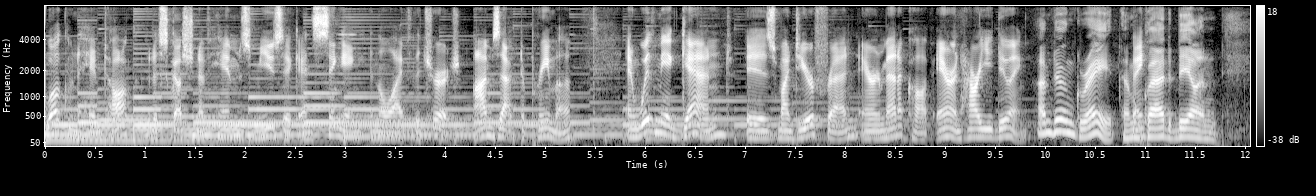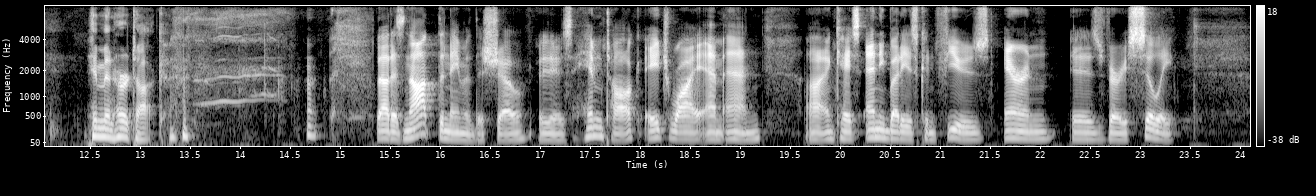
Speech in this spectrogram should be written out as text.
Welcome to Hymn Talk, a discussion of hymns, music, and singing in the life of the church. I'm Zach DePrima, and with me again is my dear friend, Aaron Menikoff. Aaron, how are you doing? I'm doing great. I'm Thank- glad to be on Him and Her Talk. That is not the name of this show. It is Hymn Talk, H Y M N. Uh, in case anybody is confused, Aaron is very silly.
